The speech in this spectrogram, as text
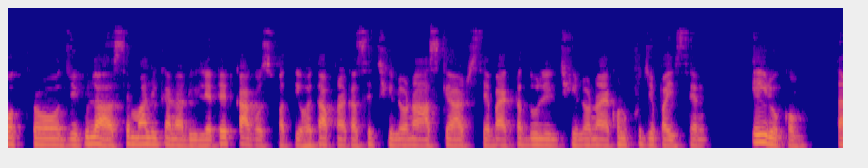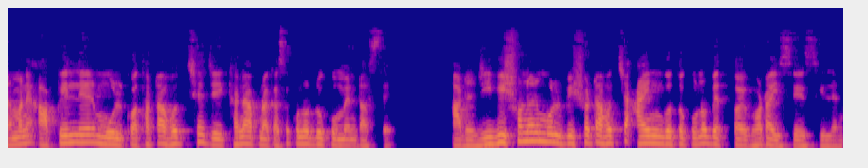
পত্র যেগুলো আছে মালিকানা রিলেটেড কাগজপাতি হয়তো আপনার কাছে ছিল না, আজকে আসছে বা একটা দলিল ছিল না, এখন খুঁজে পাইছেন। এই রকম তার মানে আপিলের মূল কথাটা হচ্ছে যে এখানে আপনার কাছে কোনো ডকুমেন্ট আছে। আর রিভিশনের মূল বিষয়টা হচ্ছে আইনগত কোনো ব্যত্যয় ঘটাইছে এসিলেন।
